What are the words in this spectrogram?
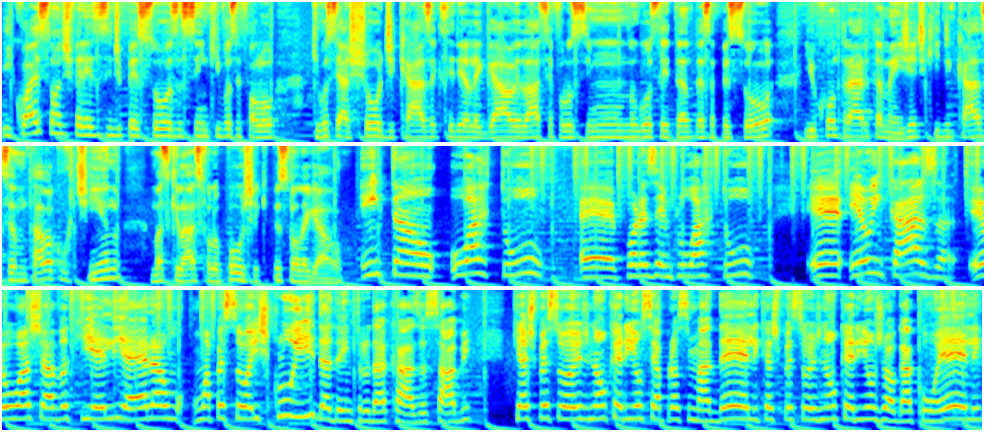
E quais são as diferenças, assim, de pessoas, assim, que você falou, que você achou de casa que seria legal e lá você falou assim, hum, não gostei tanto dessa pessoa. E o contrário também, gente que de casa você não tava curtindo, mas que lá você falou, poxa, que pessoa legal. Então, o Arthur, é, por exemplo, o Arthur, é, eu em casa, eu achava que ele era um- uma pessoa excluída dentro da casa, sabe? Que as pessoas não queriam se aproximar dele, que as pessoas não queriam jogar com ele.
